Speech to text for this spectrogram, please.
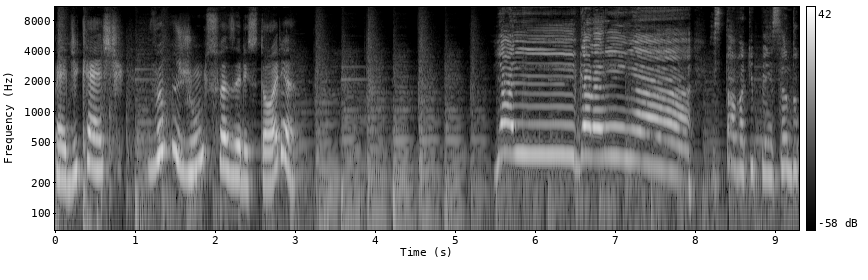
Podcast. Vamos juntos fazer história? E aí, galerinha! Estava aqui pensando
